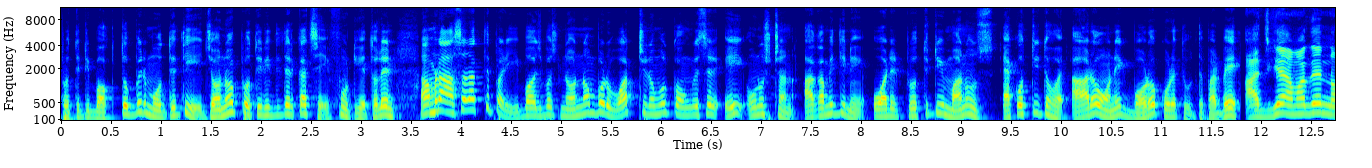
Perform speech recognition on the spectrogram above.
প্রতিটি বক্তব্যের মধ্যে দিয়ে জনপ্রতিনিধিদের কাছে ফুটিয়ে তোলেন। আমরা আশা রাখতে পারি বজবজ ন নম্বর ওয়ার্ড তৃণমূল কংগ্রেসের এই অনুষ্ঠান আগামী দিনে ওয়ার্ডের প্রতিটি মানুষ একত্রিত হয় আরও অনেক বড় করে তুলতে পারবে। আজকে আমাদের ন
